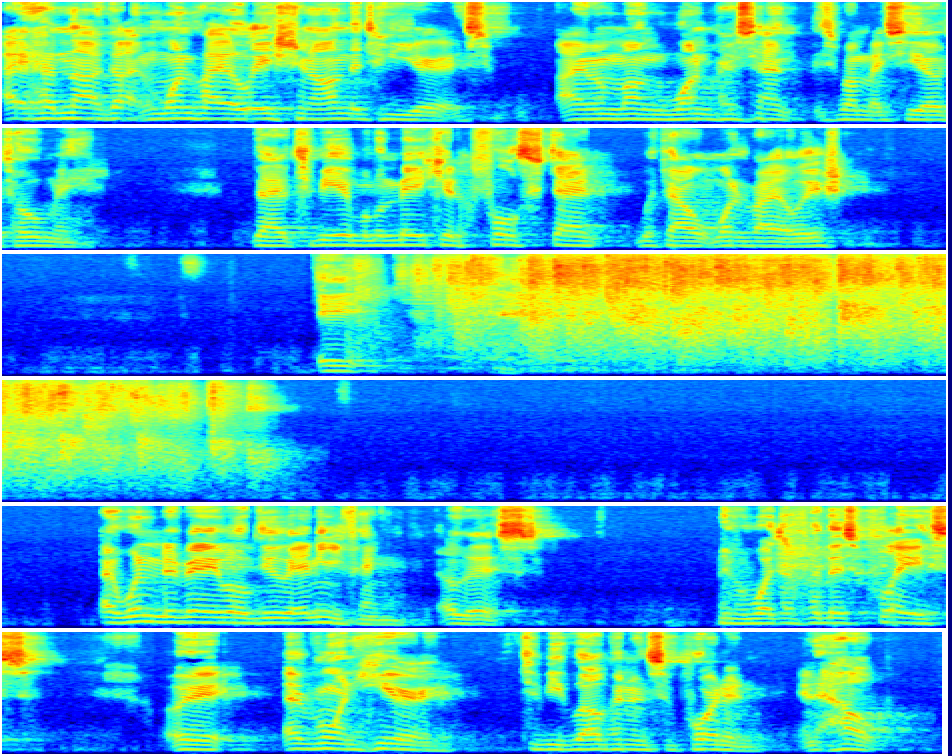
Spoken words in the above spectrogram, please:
I have not gotten one violation on the two years. I'm among 1%, is what my CO told me, that to be able to make it a full stint without one violation. It, I wouldn't have been able to do anything of this if it wasn't for this place or everyone here to be loving and supporting and help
